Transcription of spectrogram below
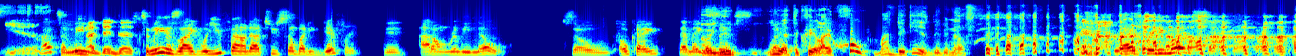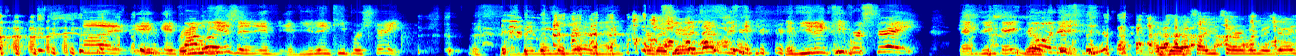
Yeah, Not to me. I think that's to me, it's like well, you found out you somebody different that I don't really know. So okay, that makes Or you sense. you Like, at the crib like, whew, my dick is big enough. right, pretty much. Uh, it, it Pretty probably much. isn't if, if you didn't keep her straight. That dick wasn't good, man. She was game. lesbian. If you didn't keep her straight, that dick ain't doing it. That- that's how you turn women gay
